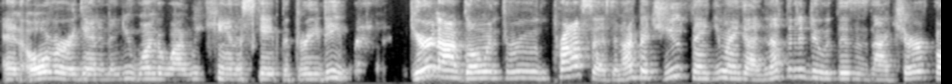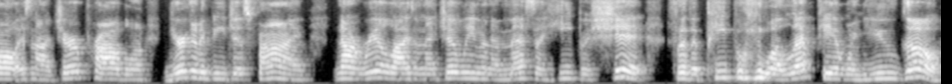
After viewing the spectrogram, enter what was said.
and over again. And then you wonder why we can't escape the 3D. You're not going through the process. And I bet you think you ain't got nothing to do with this. It's not your fault. It's not your problem. You're going to be just fine, not realizing that you're leaving a mess, a heap of shit for the people who are left here when you go.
